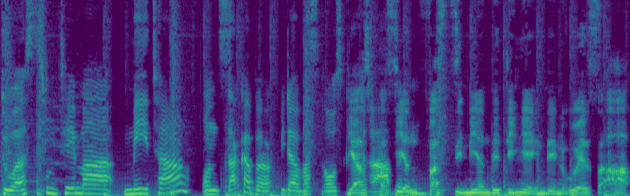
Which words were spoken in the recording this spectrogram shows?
Du hast zum Thema Meta und Zuckerberg wieder was rausgegraben. Ja, es passieren faszinierende Dinge in den USA,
